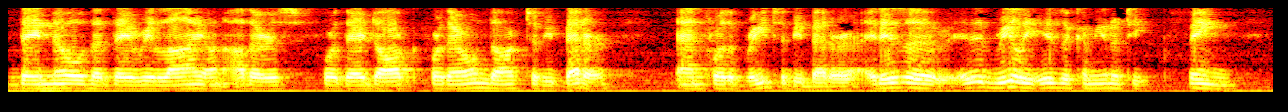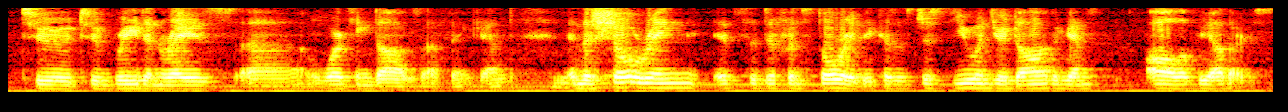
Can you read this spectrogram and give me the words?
They know that they rely on others for their dog, for their own dog to be better, and for the breed to be better. It is a, it really is a community thing to to breed and raise uh, working dogs. I think, and in the show ring, it's a different story because it's just you and your dog against all of the others.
